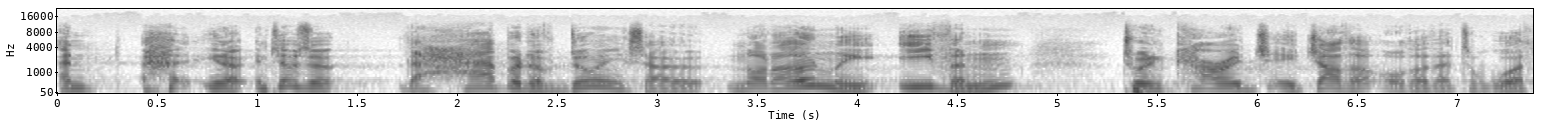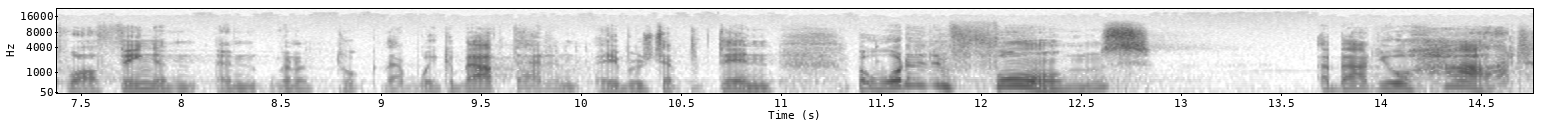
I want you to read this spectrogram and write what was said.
and you know, in terms of the habit of doing so, not only even to encourage each other, although that's a worthwhile thing, and, and we're going to talk that week about that in Hebrews chapter 10, but what it informs about your heart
